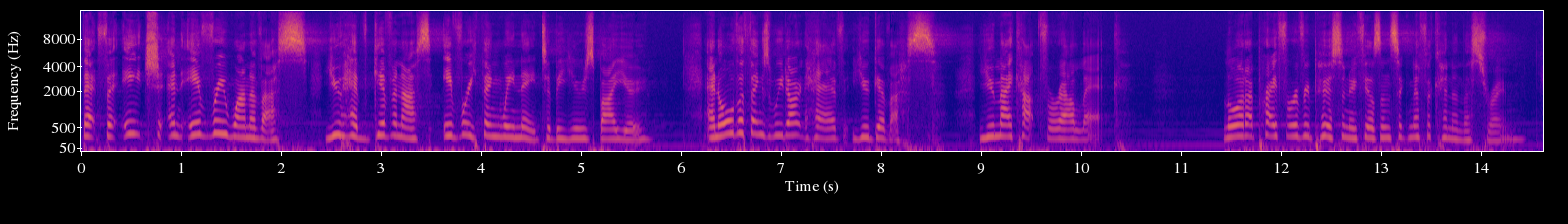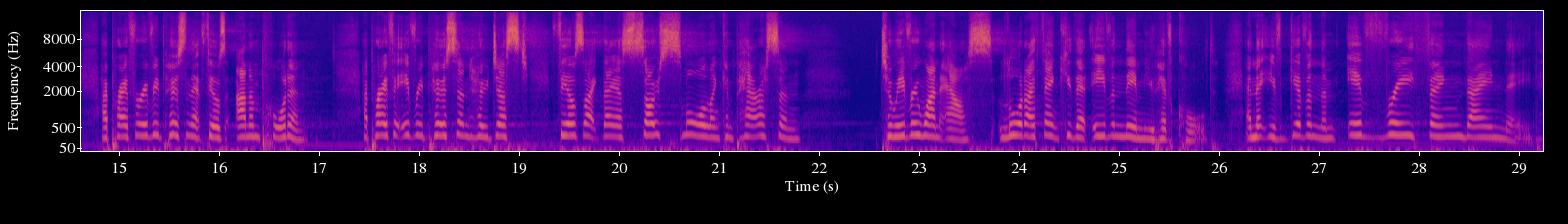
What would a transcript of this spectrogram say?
that for each and every one of us, you have given us everything we need to be used by you. And all the things we don't have, you give us. You make up for our lack. Lord, I pray for every person who feels insignificant in this room. I pray for every person that feels unimportant. I pray for every person who just feels like they are so small in comparison to everyone else. Lord, I thank you that even them you have called and that you've given them everything they need.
